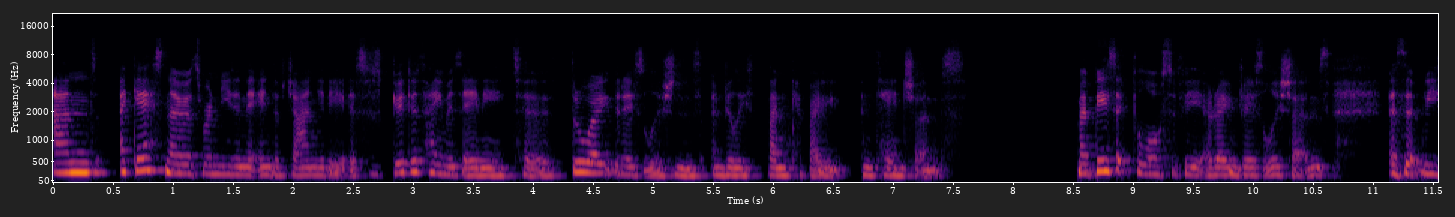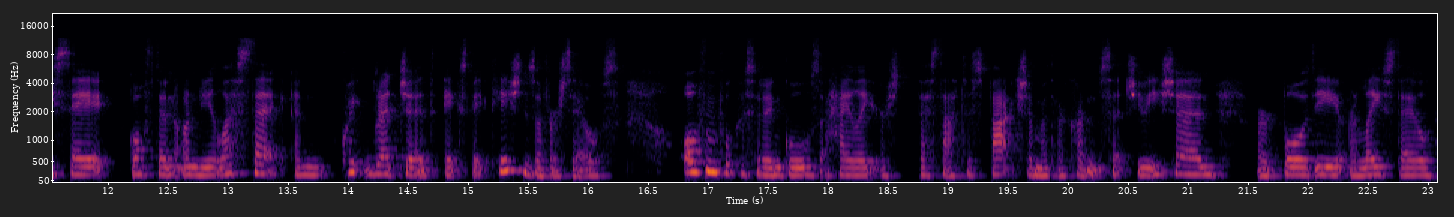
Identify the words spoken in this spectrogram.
And I guess now, as we're nearing the end of January, it's as good a time as any to throw out the resolutions and really think about intentions. My basic philosophy around resolutions is that we set often unrealistic and quite rigid expectations of ourselves, often focus around goals that highlight our dissatisfaction with our current situation, our body, our lifestyle,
